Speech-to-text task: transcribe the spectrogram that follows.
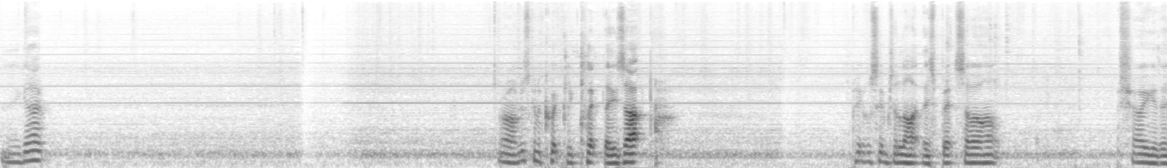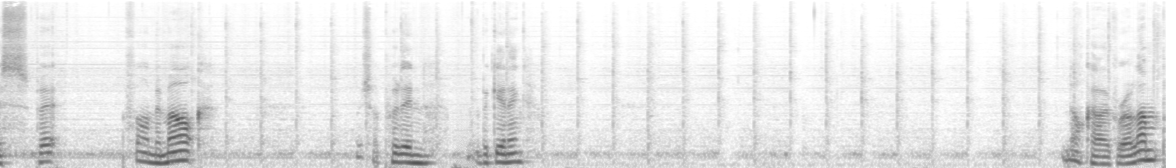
There you go. Right, I'm just going to quickly clip these up. People seem to like this bit, so I'll show you this bit. Find my mark, which I put in at the beginning. Knock over a lump.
